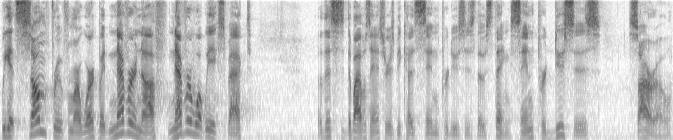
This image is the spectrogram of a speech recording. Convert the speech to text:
we get some fruit from our work, but never enough, never what we expect? This, the Bible's answer is because sin produces those things. Sin produces sorrow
